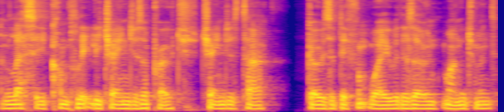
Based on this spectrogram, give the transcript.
unless he completely changes approach, changes tack, goes a different way with his own management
